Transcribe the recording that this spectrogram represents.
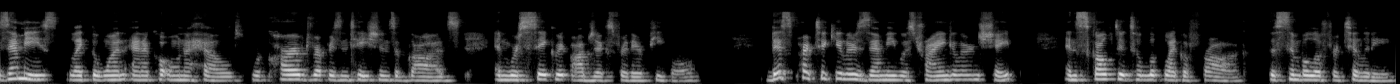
Zemis, like the one Anacaona held, were carved representations of gods and were sacred objects for their people. This particular zemi was triangular in shape and sculpted to look like a frog, the symbol of fertility.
